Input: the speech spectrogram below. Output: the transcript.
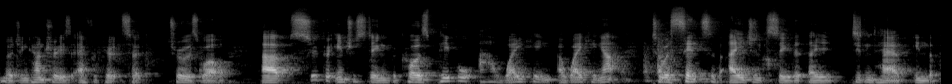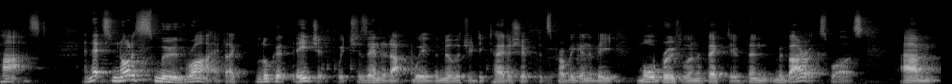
emerging countries, Africa, it's true as well. Uh, super interesting because people are waking are waking up to a sense of agency that they didn't have in the past. And that's not a smooth ride. Like look at Egypt, which has ended up with a military dictatorship that's probably going to be more brutal and effective than Mubarak's was. Um,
